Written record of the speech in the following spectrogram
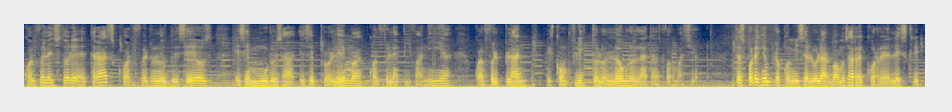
¿Cuál fue la historia detrás? ¿Cuáles fueron los deseos? Ese muro, ese problema. ¿Cuál fue la epifanía? ¿Cuál fue el plan? El conflicto, los logros, la transformación. Entonces, por ejemplo, con mi celular vamos a recorrer el script.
